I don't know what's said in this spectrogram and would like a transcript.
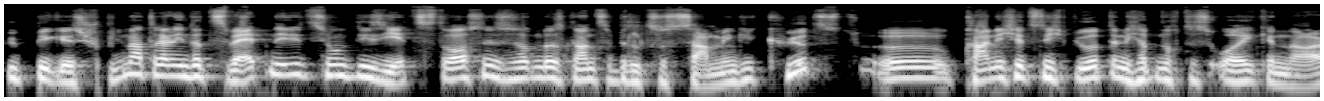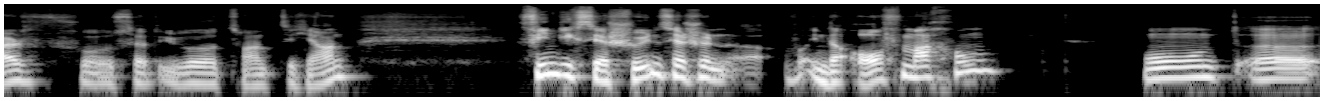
üppiges Spielmaterial. In der zweiten Edition, die jetzt draußen ist, hat man das Ganze ein bisschen zusammengekürzt. Äh, kann ich jetzt nicht beurteilen. Ich habe noch das Original von seit über 20 Jahren. Finde ich sehr schön, sehr schön äh, in der Aufmachung. Und äh,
